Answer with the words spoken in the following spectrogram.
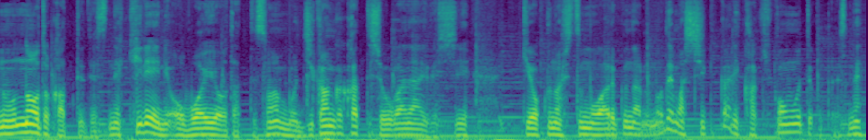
ノート買ってですね綺麗に覚えようだってそれはもう時間かかってしょうがないですし記憶の質も悪くなるので、まあ、しっかり書き込むってことですね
